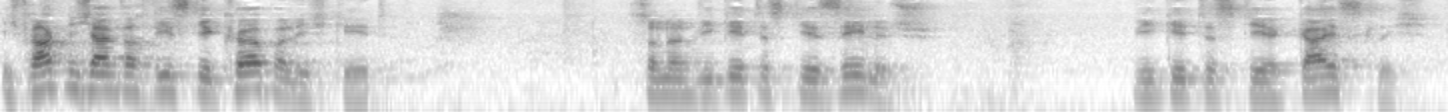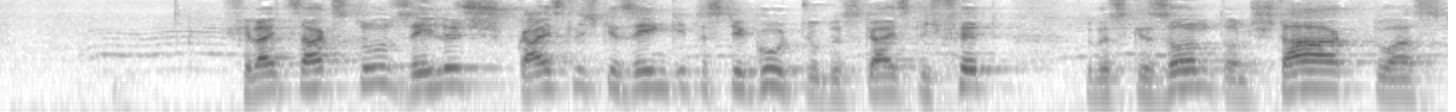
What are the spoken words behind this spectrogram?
Ich frage nicht einfach, wie es dir körperlich geht, sondern wie geht es dir seelisch? Wie geht es dir geistlich? Vielleicht sagst du, seelisch, geistlich gesehen geht es dir gut. Du bist geistlich fit, du bist gesund und stark, du hast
